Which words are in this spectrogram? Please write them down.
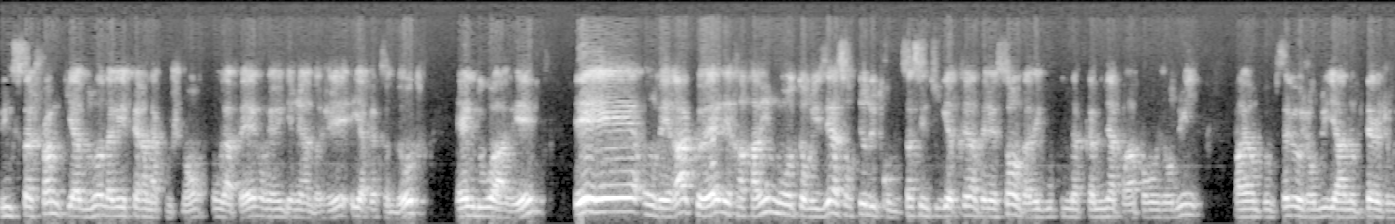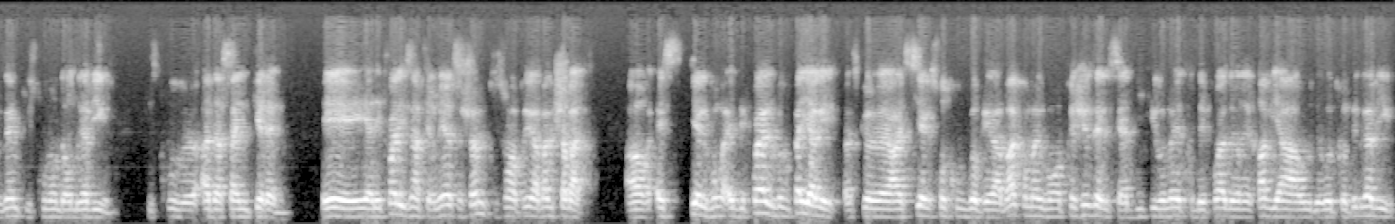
une sage-femme qui a besoin d'aller faire un accouchement, on l'appelle, on vient dire un danger, et il n'y a personne d'autre, elle doit aller, et on verra qu'elle et Chachamim l'ont autorisé à sortir du trou. Ça, c'est une sujet très intéressante avec beaucoup de par rapport à aujourd'hui. Par exemple, vous savez, aujourd'hui, il y a un hôpital à Jérusalem qui se trouve en dehors de la ville, qui se trouve à Dassain Kerem. Et il y a des fois les infirmières, ces femmes qui sont appelées là-bas le Shabbat. Alors, est-ce qu'elles vont, des fois, elles ne vont pas y aller, parce que si elles se retrouvent bloquées là-bas, comment elles vont rentrer chez elles? C'est à 10 km des fois de Rechavia ou de l'autre côté de la ville.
